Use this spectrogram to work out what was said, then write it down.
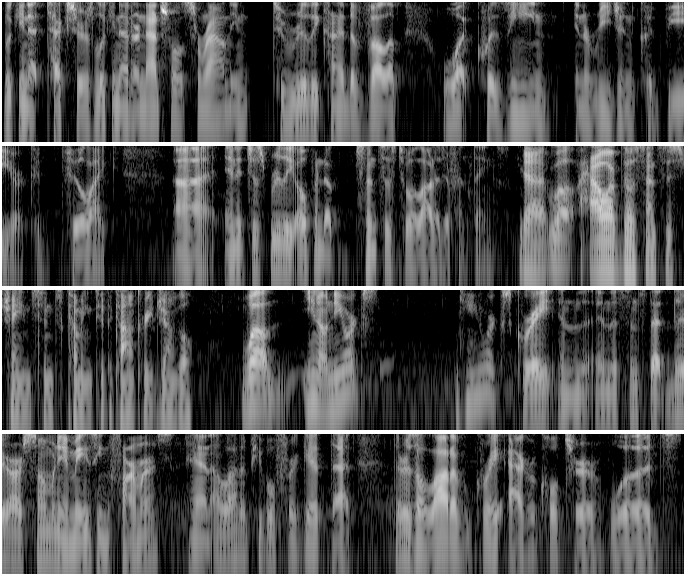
looking at textures looking at our natural surrounding to really kind of develop what cuisine in a region could be or could feel like. Uh, and it just really opened up senses to a lot of different things. Yeah. Well, how have those senses changed since coming to the concrete jungle? Well, you know, New York's New York's great in the, in the sense that there are so many amazing farmers, and a lot of people forget that there is a lot of great agriculture, woods,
